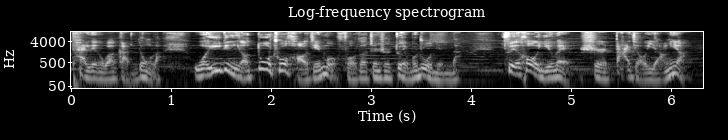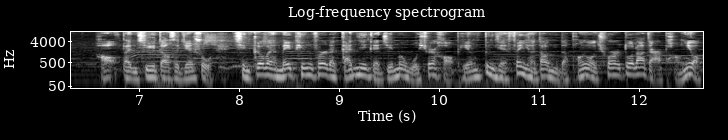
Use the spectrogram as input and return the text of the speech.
太令我感动了。我一定要多出好节目，否则真是对不住您的。最后一位是大脚洋洋。好，本期到此结束，请各位没评分的赶紧给节目五星好评，并且分享到你的朋友圈，多拉点朋友。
